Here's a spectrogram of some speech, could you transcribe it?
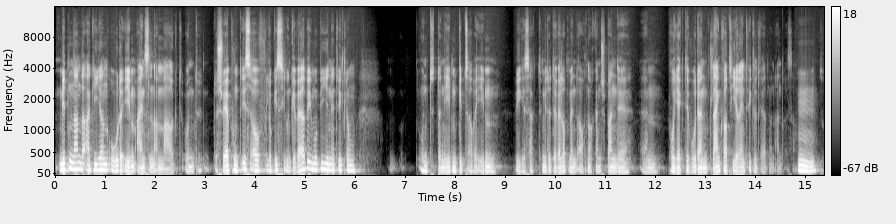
miteinander agieren oder eben einzeln am Markt. Und der Schwerpunkt ist auf Logistik- und Gewerbeimmobilienentwicklung. Und daneben gibt es aber eben, wie gesagt, mit der Development auch noch ganz spannende ähm, Projekte, wo dann Kleinquartiere entwickelt werden und andere Sachen. Mhm. So.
